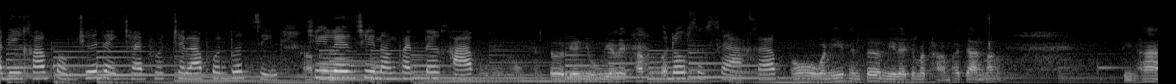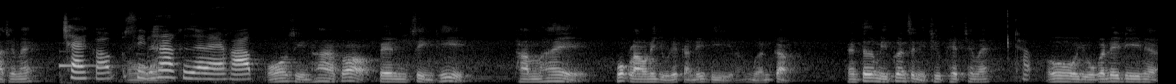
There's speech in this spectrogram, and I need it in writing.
วัสดีครับ ผมชื่อเด็กชายพัชรพลพุทธสิงห์ครับ ชื่อเล่นชื่อน้องแพนเตอร์ครับ น้องแพนเตอร์เรียนอยู่โรงเรียนอะไรครับ อุดมศึกษาครับ โอ้วันนี้แพนเตอร์มีอะไรจะมาถามพระอาจารย์บ้างศีลห้าใช่ไหม ใช่ครับอ๋อ ศีลห้าคืออะไรครับ อ๋อศีลห้าก็เป็นสิ่งที่ทำให้พวกเราเนี่ยอยู่ด้วยกันได้ดีนะเหมือนกับแพนเตอร์มีเพื่อนสนิทชื่อเพชรใช่ไหมครับ โอ้อยู่กันได้ดีเนี่ย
